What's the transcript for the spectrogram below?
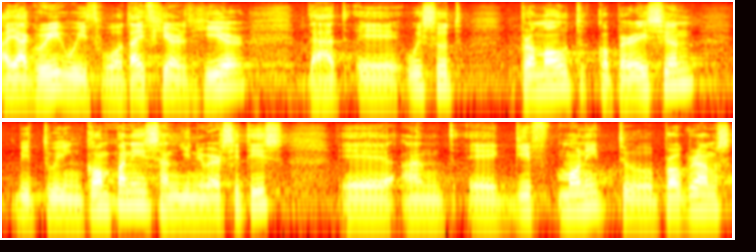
i agree with what I've heard here, that uh, we should promote cooperation between companies and universities uh, and uh, give money to programs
